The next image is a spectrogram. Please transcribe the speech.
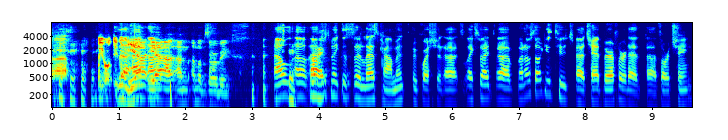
Uh, we will do that. Yeah, yeah, yeah I'm, I'm absorbing. I'll, I'll, I'll right. just make this a last comment, a question. Uh, like, so I, uh, when I was talking to uh, Chad Barraford at uh, Thorchain,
